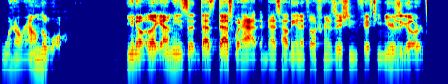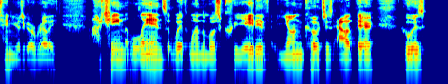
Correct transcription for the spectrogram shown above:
went around the wall? You know, like I mean, so that's that's what happened. That's how the NFL transitioned 15 years ago or 10 years ago, really. Achane lands with one of the most creative young coaches out there who is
